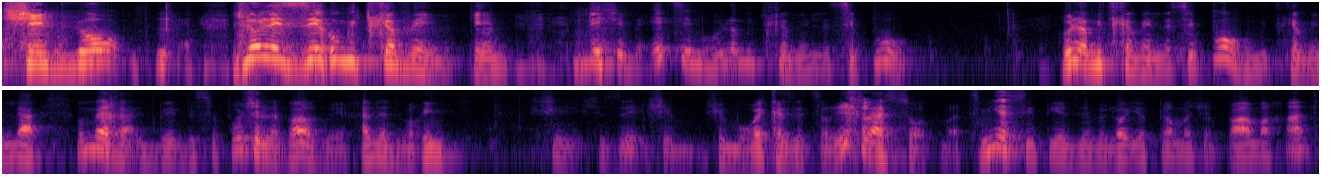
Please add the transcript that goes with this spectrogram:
שלא לא לזה הוא מתכוון, כן? מפני שבעצם הוא לא מתכוון לסיפור. הוא לא מתכוון לסיפור, הוא מתכוון ל... הוא אומר, בסופו של דבר זה אחד הדברים ש, שזה, ש, שמורה כזה צריך לעשות, בעצמי עשיתי את זה ולא יותר מאשר פעם אחת,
